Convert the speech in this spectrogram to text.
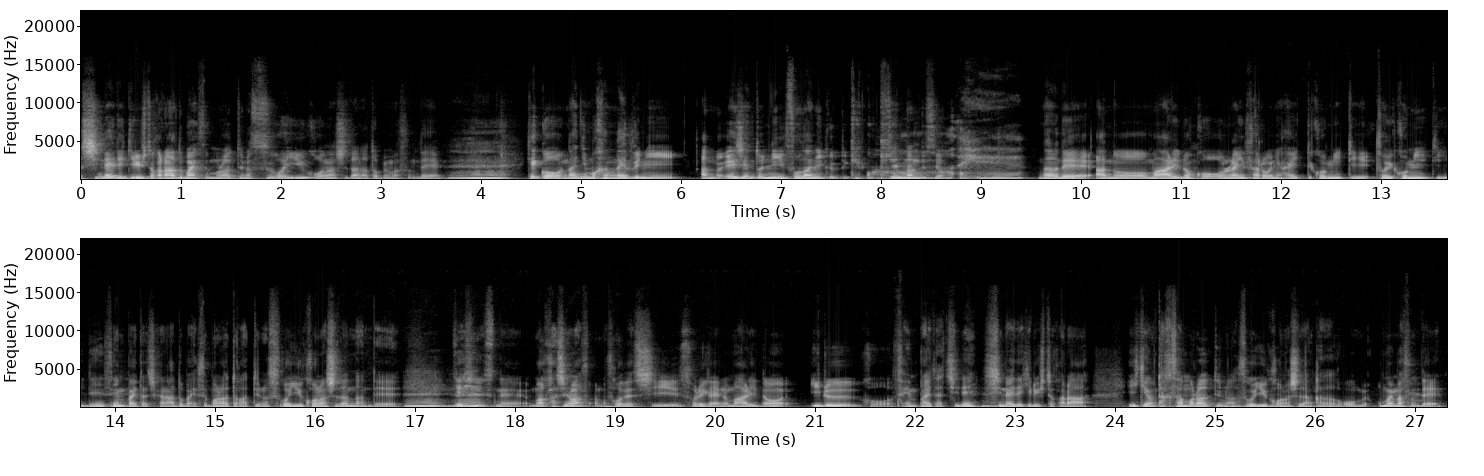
信頼できる人からアドバイスもらうっていうのはすごい有効な手段だと思いますんで、うん。結構何も考えずに、あの、エージェントに相談に行くって結構危険なんですよ。なので、あの、周りのこう、オンラインサロンに入ってコミュニティ、そういうコミュニティで先輩たちからアドバイスもらうとかっていうのはすごい有効な手段なんで、えうん。ぜひですね、まあ、柏山さんもそうですし、それ以外の周りのいる、こう、先輩たちね、信頼できる人から意見をたくさんもらうっていうのはすごい有効な手段かなと思思いますので、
